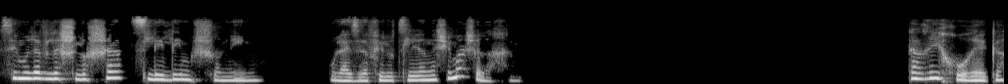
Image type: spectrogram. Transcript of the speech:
שימו לב לשלושה צלילים שונים, אולי זה אפילו צליל הנשימה שלכם. תריחו רגע,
